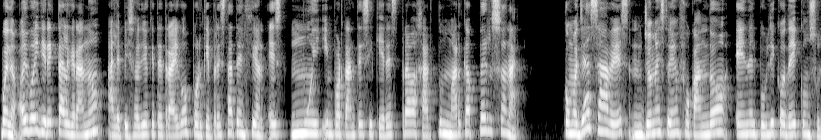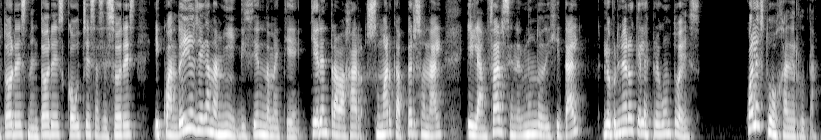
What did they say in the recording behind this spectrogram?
Bueno, hoy voy directa al grano, al episodio que te traigo, porque presta atención, es muy importante si quieres trabajar tu marca personal. Como ya sabes, yo me estoy enfocando en el público de consultores, mentores, coaches, asesores y cuando ellos llegan a mí diciéndome que quieren trabajar su marca personal y lanzarse en el mundo digital, lo primero que les pregunto es, ¿cuál es tu hoja de ruta?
